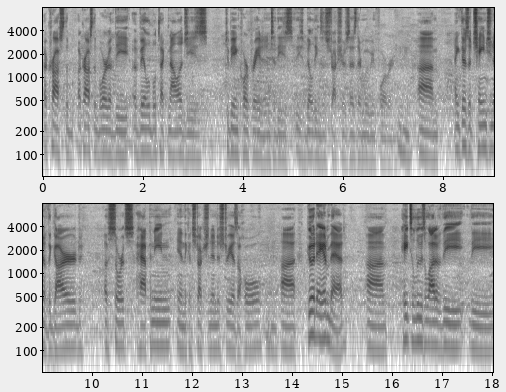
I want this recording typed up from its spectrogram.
across the across the board of the available technologies to be incorporated into these these buildings and structures as they're moving forward. Um, I think there's a changing of the guard of sorts happening in the construction industry as a whole, uh, good and bad. Um, hate to lose a lot of the the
